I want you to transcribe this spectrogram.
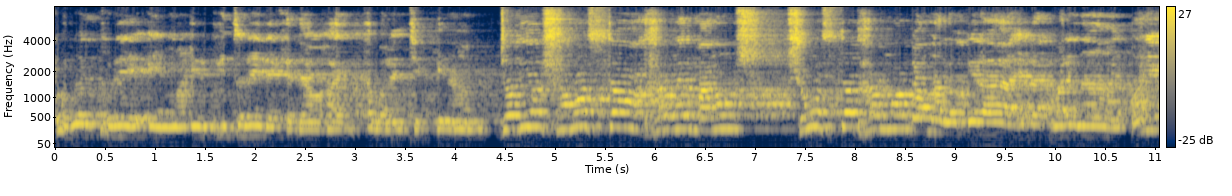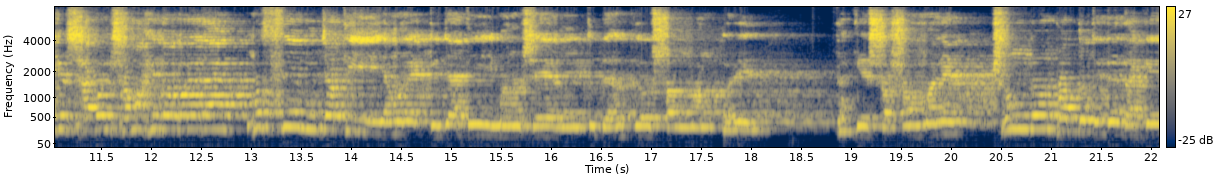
কবর করে এই মাটির ভিতরে রেখে দেওয়া হয়। কথা বলেন ঠিক কিনা? যদিও সমস্ত ধরনের মানুষ সমস্ত ধর্ম বর্ণ লোকেরা এটা করে না। অনেকে সাগরে সমাহিত করে দেয়। মুসলিম জাতি এমন একটি জাতি, মানুষের মৃতদেহকেও সম্মান করে। তাকে সসম্মানে সুন্দর পদ্ধতিতে তাকে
